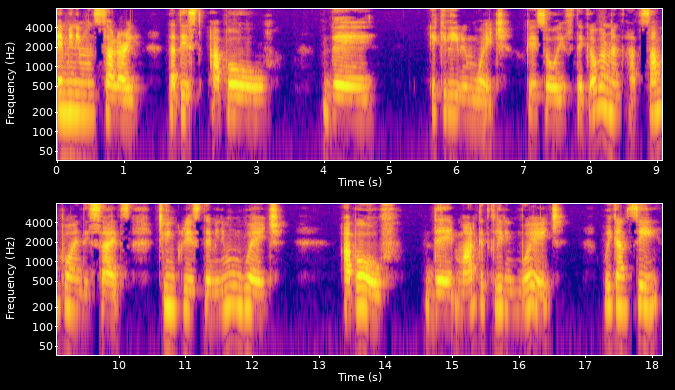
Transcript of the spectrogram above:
a minimum salary that is above the equilibrium wage okay? So if the government at some point decides to increase the minimum wage above the market clearing wage we can see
